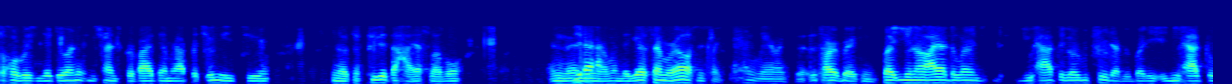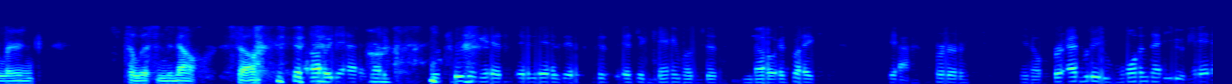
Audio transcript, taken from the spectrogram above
the whole reason you're doing it. And you're trying to provide them an opportunity to, you know, compete at the highest level. And then yeah. you know when they go somewhere else, it's like, dang man, like it's heartbreaking. But you know, I had to learn. You have to go recruit everybody, and you have to learn to listen to know. So. oh yeah, like recruiting is it is it's just it's a game of just no. It's like yeah for you know for every one that you hit,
